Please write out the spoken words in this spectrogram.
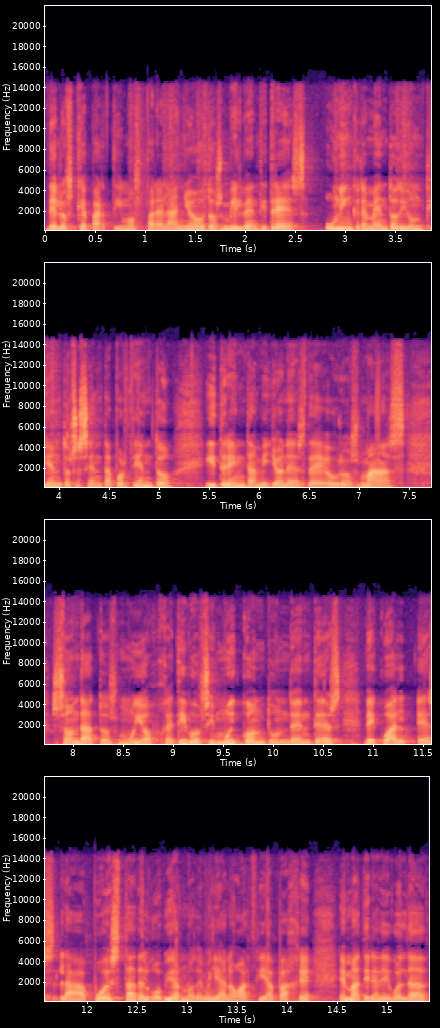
de los que partimos para el año 2023, un incremento de un 160% y 30 millones de euros más. Son datos muy objetivos y muy contundentes de cuál es la apuesta del Gobierno de Emiliano García Paje en materia de igualdad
